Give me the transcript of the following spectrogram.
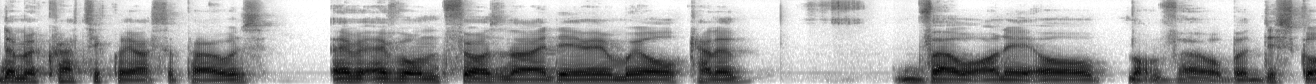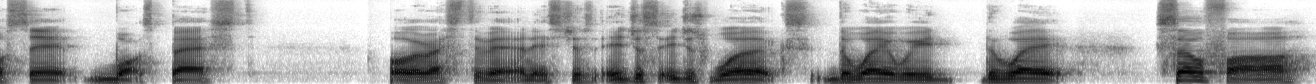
democratically, I suppose. Everyone throws an idea in. We all kind of vote on it, or not vote, but discuss it. What's best, all the rest of it, and it's just it just it just works. The way we the way so far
